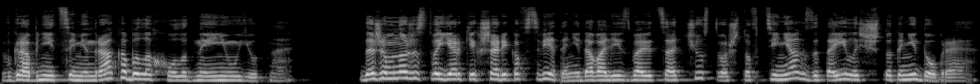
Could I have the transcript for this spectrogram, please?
В гробнице Минрака было холодно и неуютно. Даже множество ярких шариков света не давали избавиться от чувства, что в тенях затаилось что-то недоброе.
